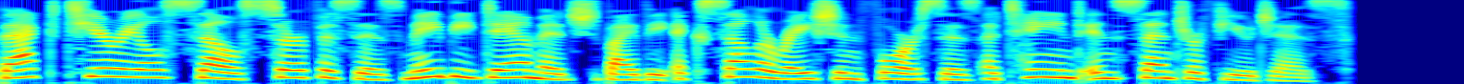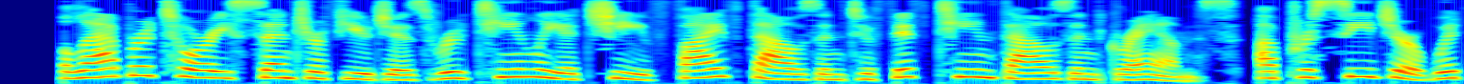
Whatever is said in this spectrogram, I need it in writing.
bacterial cell surfaces may be damaged by the acceleration forces attained in centrifuges. Laboratory centrifuges routinely achieve 5,000 to 15,000 grams, a procedure which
